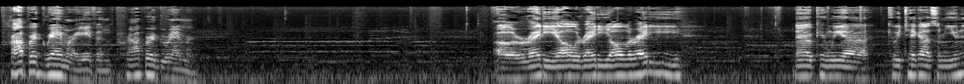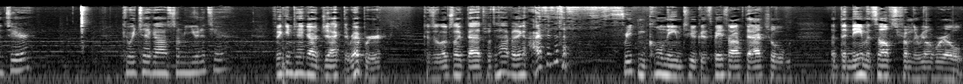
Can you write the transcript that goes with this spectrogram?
proper grammar, Ethan. Proper grammar. Alrighty, alrighty, alrighty. Now, can we, uh, can we take out some units here? Can we take out some units here? If we can take out Jack the Ripper, because it looks like that's what's happening. I think that's a freaking cool name, too, because it's based off the actual, like, the name itself is from the real world,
